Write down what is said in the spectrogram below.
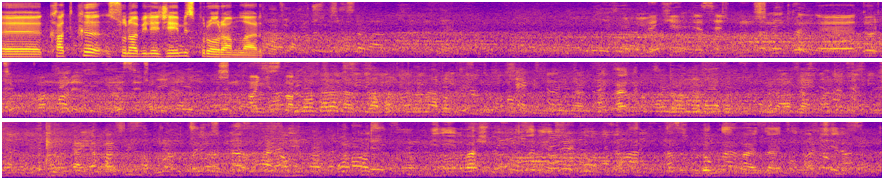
e, katkı sunabileceğimiz programlar. Peki ESC bunun için e, 4 tip puan var ya ESC çok. Şimdi hangisi daha Yani yaparsınız da biraz daha hani ondan yeni yeni başlıyorsa olabilir. Ama hazır bloklar var zaten içerisinde.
